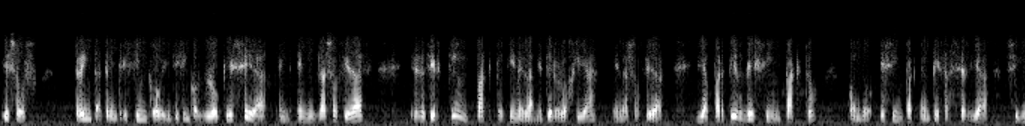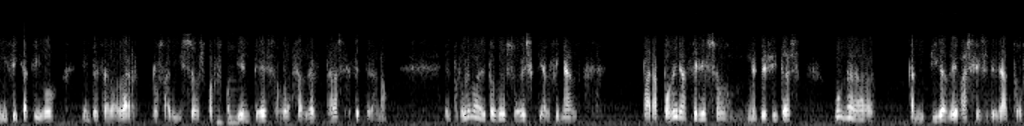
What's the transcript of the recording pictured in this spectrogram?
esos 30, 35, 25, lo que sea en, en la sociedad, es decir, qué impacto tiene la meteorología en la sociedad. Y a partir de ese impacto, cuando ese impacto empieza a ser ya significativo, empezar a dar los avisos correspondientes o las alertas, etcétera, ¿no? El problema de todo eso es que al final, para poder hacer eso, necesitas una cantidad de bases de datos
